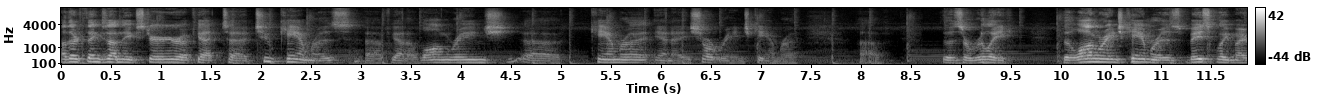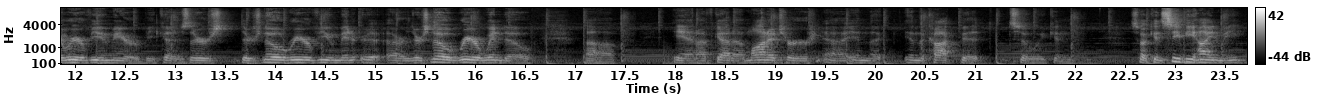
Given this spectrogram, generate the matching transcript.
Other things on the exterior, I've got uh, two cameras. Uh, I've got a long range uh, camera and a short range camera. Uh, those are really, the long range camera is basically my rear view mirror because there's there's no rear view, or there's no rear window. Uh, and I've got a monitor uh, in the in the cockpit so we can so I can see behind me.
